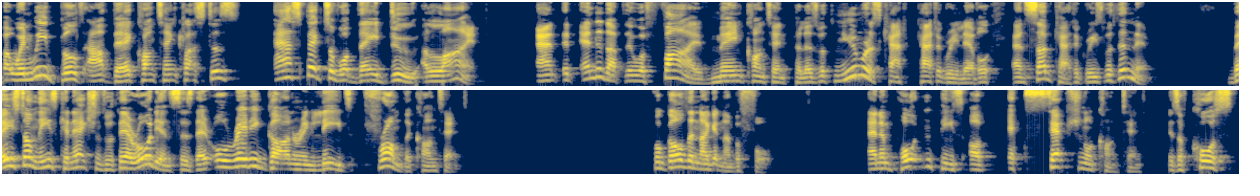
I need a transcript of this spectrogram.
But when we built out their content clusters, aspects of what they do aligned. And it ended up there were five main content pillars with numerous cat category level and subcategories within them. Based on these connections with their audiences, they're already garnering leads from the content. For golden nugget number four, an important piece of exceptional content is, of course,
